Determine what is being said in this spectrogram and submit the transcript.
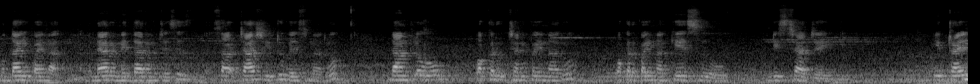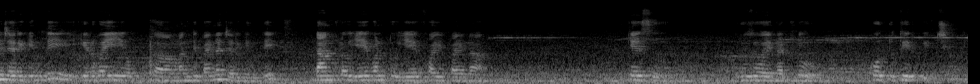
ముద్దాయిల పైన నేర నిర్ధారణ చేసి సా- చార్జ్షీటు వేసినారు దాంట్లో ఒకరు చనిపోయినారు ఒకరి పైన కేసు డిశ్చార్జ్ అయింది. ఈ ట్రయల్ జరిగింది ఇరవై ఒక్క మంది పైన జరిగింది. దాంట్లో A one two A five పైన కేసు రుజువైనట్లు కోర్టు తీర్పు ఇచ్చింది.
